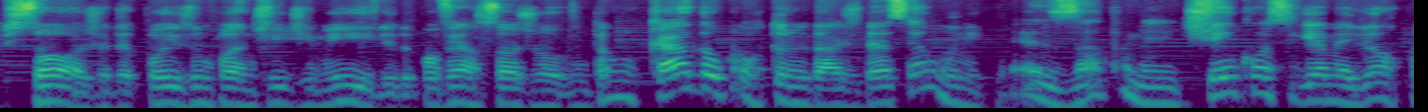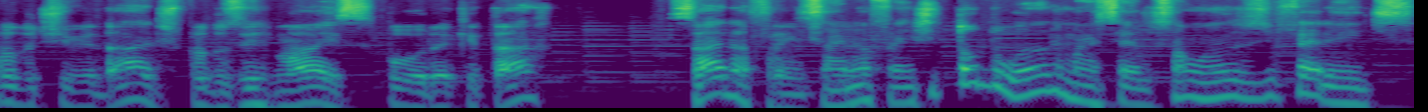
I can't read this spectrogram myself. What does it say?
soja, depois um plantio de milho, depois vem a soja de novo. Então, cada oportunidade dessa é única. Exatamente. Quem conseguir a melhor produtividade, produzir mais por hectare, sai na frente. Sai né? na frente. E todo ano, Marcelo, são anos diferentes.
